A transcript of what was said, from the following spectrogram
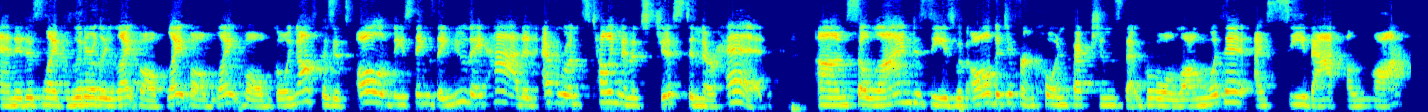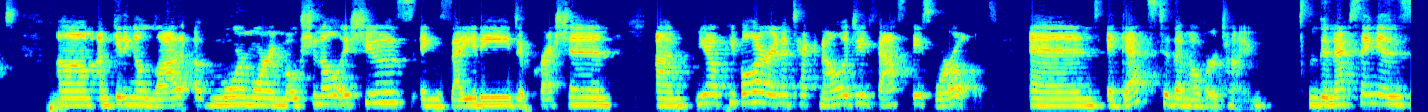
And it is like literally light bulb, light bulb, light bulb going off because it's all of these things they knew they had, and everyone's telling them it's just in their head. Um, so, Lyme disease, with all the different co infections that go along with it, I see that a lot. Hmm. Um, I'm getting a lot of more and more emotional issues, anxiety, depression, um, you know, people are in a technology fast paced world and it gets to them over time. The next thing is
